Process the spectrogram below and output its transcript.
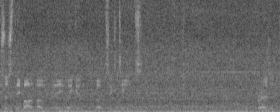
just the bottom of the Lincoln 1116s. Present.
